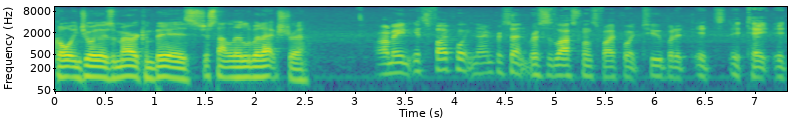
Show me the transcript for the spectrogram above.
Got to enjoy those American beers, just that little bit extra. I mean, it's 5.9% versus the last one's 5.2, but it it it, ta- it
